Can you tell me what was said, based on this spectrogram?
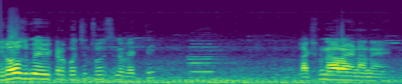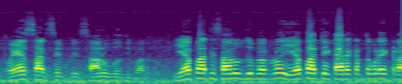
ఈరోజు మేము ఇక్కడికి వచ్చి చూసిన వ్యక్తి లక్ష్మీనారాయణ అనే వైఎస్ఆర్సీపీ సానుభూతి పరుడు. ఏ పార్టీ సానుభూతి పరుడు ఏ పార్టీ కార్యకర్త కూడా ఇక్కడ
